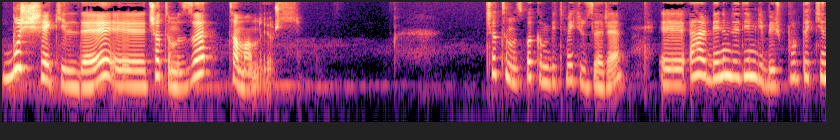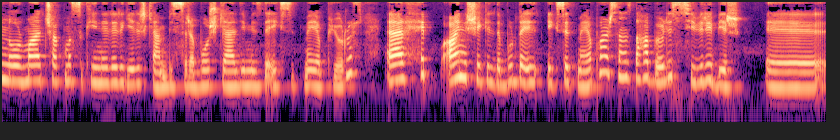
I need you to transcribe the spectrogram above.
Bu şekilde e, çatımızı tamamlıyoruz. Çatımız bakın bitmek üzere. Ee, eğer benim dediğim gibi buradaki normal çakma sık iğneleri gelirken bir sıra boş geldiğimizde eksiltme yapıyoruz. Eğer hep aynı şekilde burada eksiltme yaparsanız daha böyle sivri bir e,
